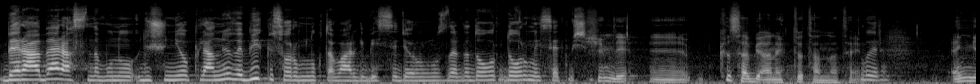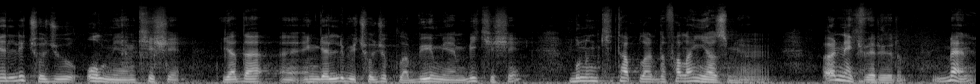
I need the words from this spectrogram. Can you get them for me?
beraber aslında bunu düşünüyor, planlıyor ve büyük bir sorumluluk da var gibi hissediyorum omuzlarında. Doğru, doğru mu hissetmişim? Şimdi e, kısa bir anekdot anlatayım. Buyurun. Engelli çocuğu olmayan kişi ya da e, engelli bir çocukla büyümeyen bir kişi bunun kitaplarda falan yazmıyor. Örnek veriyorum. Ben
